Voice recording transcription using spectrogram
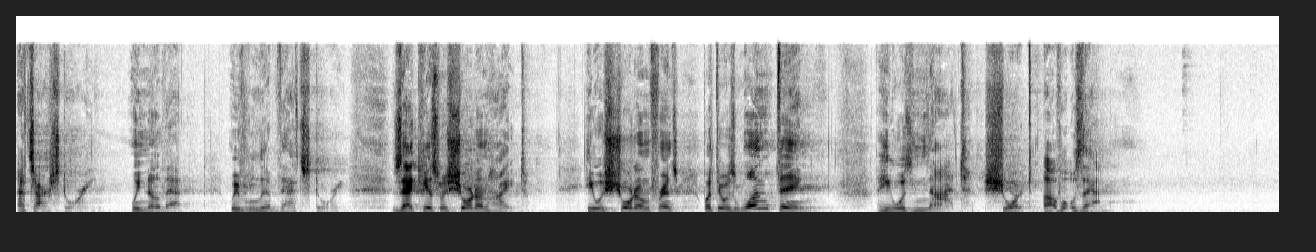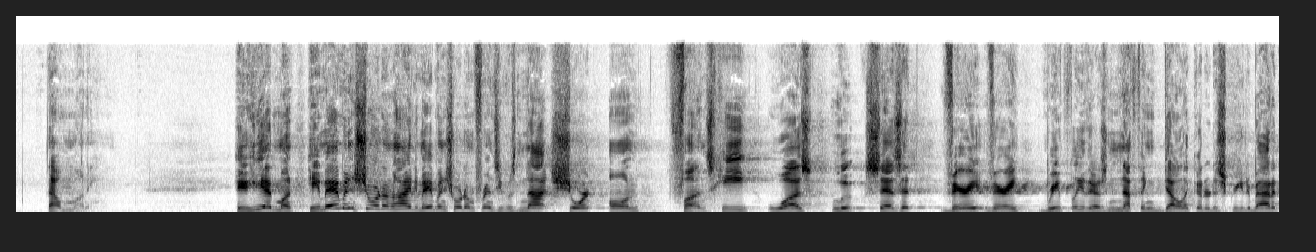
That's our story. We know that. We've lived that story. Zacchaeus was short on height, he was short on friends, but there was one thing he was not short of. What was that? That money. He, he had money. He may have been short on height, he may have been short on friends, he was not short on funds. He was, Luke says it very, very briefly. There's nothing delicate or discreet about it.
